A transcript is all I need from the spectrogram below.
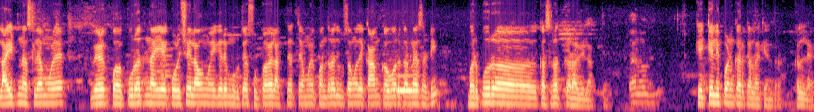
लाइट नसल्यामुळे वेळ प पुरत नाही आहे कोळशे लावून वगैरे मूर्त्या सुकाव्या लागतात. त्यामुळे पंधरा दिवसामध्ये काम कवर करण्यासाठी भरपूर कसरत करावी लागते. के के लिपणकर कला केंद्र कल्याण.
